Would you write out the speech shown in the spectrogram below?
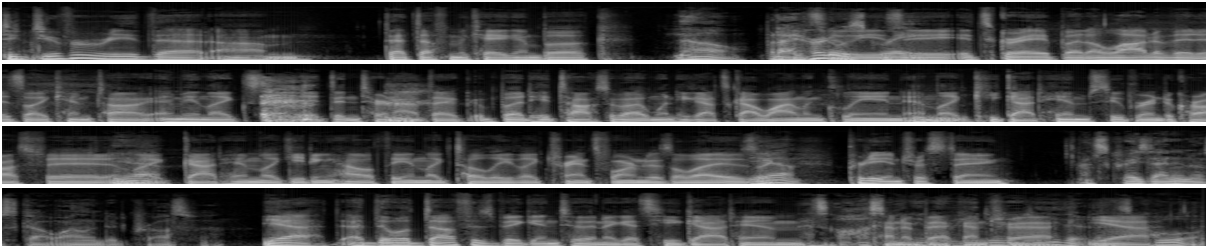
Did you ever read that um, that Duff McKagan book? No, but I It's heard so it was easy. great. It's great, but a lot of it is like him talk. I mean, like sadly it didn't turn out that. But he talks about when he got Scott Weiland clean, and like he got him super into CrossFit, and Mm-hmm. Yeah. like got him like eating healthy, and like totally like transformed his life. It was Yeah. like pretty interesting. That's crazy. I didn't know Scott Weiland did CrossFit. Yeah, uh, well, Duff is big into it, and I guess he got him That's awesome. kind of back on he did it track. either. That's Yeah, cool.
